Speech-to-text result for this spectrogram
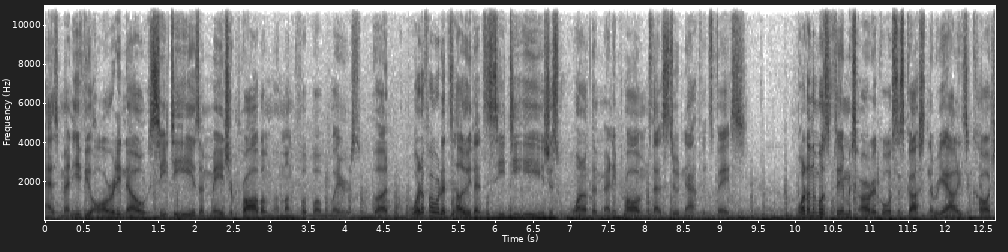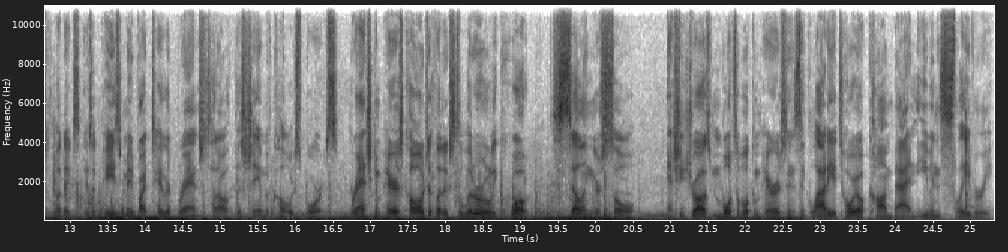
As many of you already know, CTE is a major problem among football players, but what if I were to tell you that CTE is just one of the many problems that student athletes face? One of the most famous articles discussing the realities of college athletics is a piece made by Taylor Branch titled The Shame of College Sports. Branch compares college athletics to literally, quote, selling your soul, and she draws multiple comparisons to gladiatorial combat and even slavery.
